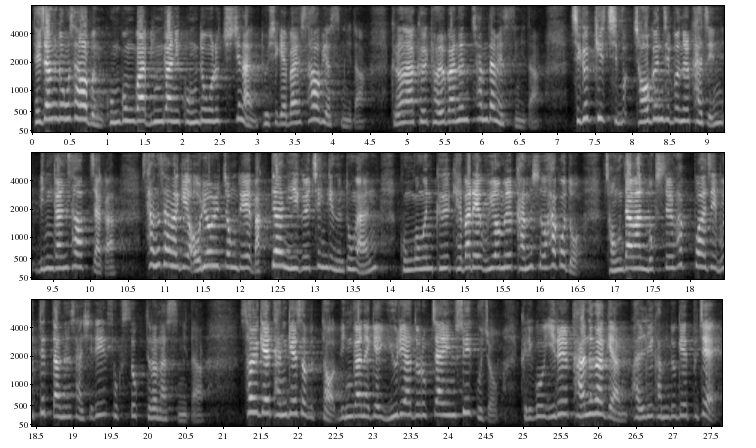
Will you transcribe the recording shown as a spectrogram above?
대장동 사업은 공공과 민간이 공동으로 추진한 도시개발 사업이었습니다. 그러나 그 결과는 참담했습니다. 지극히 지부- 적은 지분을 가진 민간 사업자가 상상하기 어려울 정도의 막대한 이익을 챙기는 동안 공공은 그 개발의 위험을 감수하고도 정당한 몫을 확보하지 못했다는 사실이 속속 드러났습니다. 설계 단계에서부터 민간에게 유리하도록 짜인 수익 구조, 그리고 이를 가능하게 한 관리 감독의 부재,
